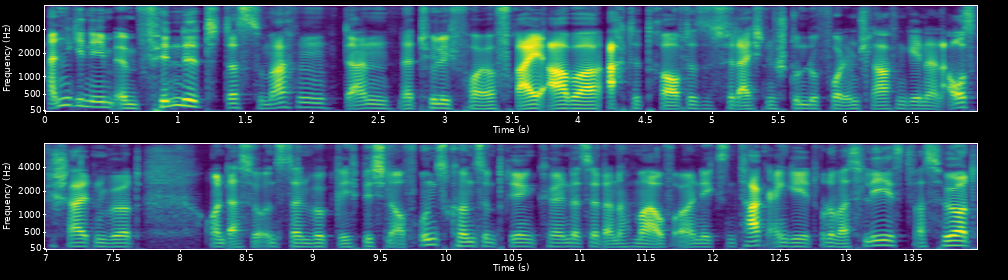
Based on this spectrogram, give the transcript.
angenehm empfindet, das zu machen, dann natürlich feuerfrei, aber achtet darauf, dass es vielleicht eine Stunde vor dem Schlafengehen dann ausgeschalten wird und dass wir uns dann wirklich ein bisschen auf uns konzentrieren können, dass ihr dann nochmal auf euren nächsten Tag eingeht oder was lest, was hört,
